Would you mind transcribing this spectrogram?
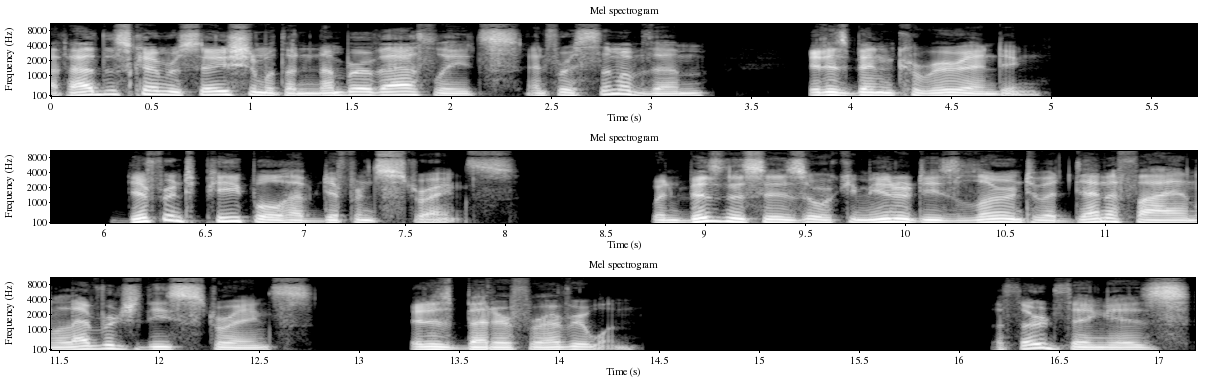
I've had this conversation with a number of athletes, and for some of them, it has been career ending. Different people have different strengths. When businesses or communities learn to identify and leverage these strengths, it is better for everyone. The third thing is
